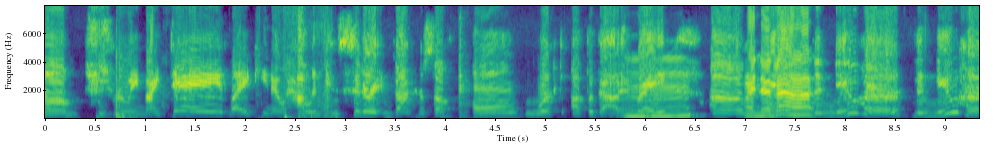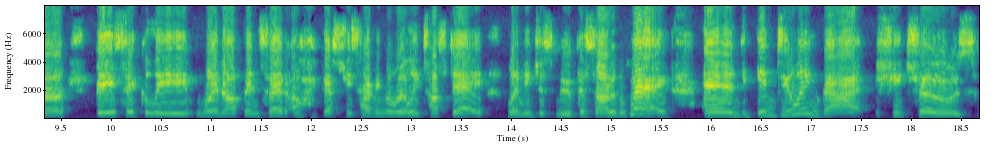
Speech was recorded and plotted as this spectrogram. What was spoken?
um, she's ruining my day. Like, you know, how inconsiderate and gotten herself all worked up about it, mm-hmm. right? Um, I know that the new her, the new her, basically went up and said, "Oh, I guess she's having a really tough day. Let me just move this out of the way." And in doing that, she chose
